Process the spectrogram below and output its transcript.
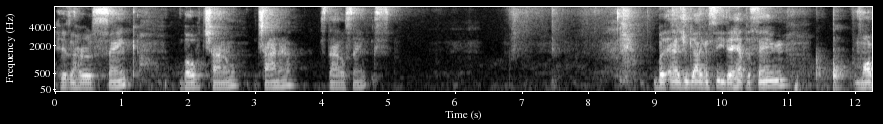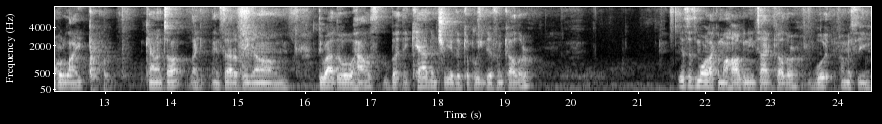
His and hers sink. Both channel, China style sinks. But as you guys can see, they have the same marble-like countertop, like inside of the um throughout the whole house. But the cabinetry is a complete different color. This is more like a mahogany type color. Wood. Let me see.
